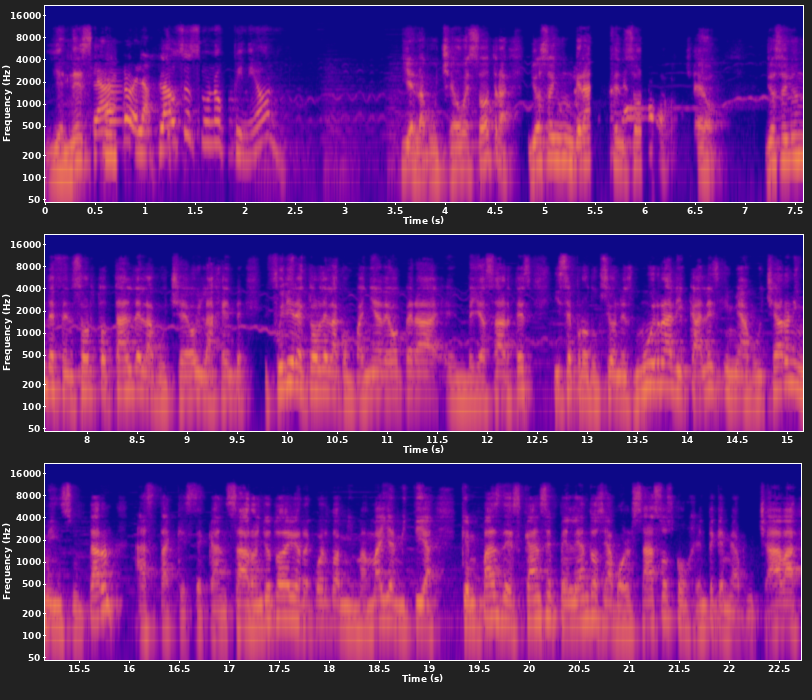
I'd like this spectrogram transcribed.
Y en ese Claro, el aplauso es una opinión. y el abucheo es otra. Yo soy un gran defensor del abucheo. Yo soy un defensor total del abucheo y la gente. Fui director de la compañía de ópera en Bellas Artes, hice producciones muy radicales y me abuchearon y me insultaron hasta que se cansaron. Yo todavía recuerdo a mi mamá y a mi tía que en paz descanse peleándose a bolsazos con gente que me abuchaba,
